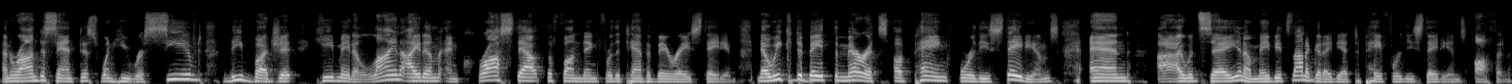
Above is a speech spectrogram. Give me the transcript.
And Ron DeSantis, when he received the budget, he made a line item and crossed out the funding for the Tampa Bay Rays stadium. Now, we could debate the merits of paying for these stadiums. And I would say, you know, maybe it's not a good idea to pay for these stadiums often,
